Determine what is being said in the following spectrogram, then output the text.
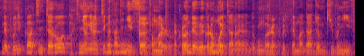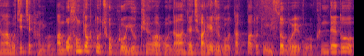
근데 보니까 진짜로 박진영이랑 찍은 사진이 있어요 정말로. 그런데 왜 그런 거 있잖아요. 누군가를 볼 때마다 좀 기분이 이상하고 찝찝한 거. 아 뭐 성격도 좋고 유쾌하고 나한테 잘해주고 딱 봐도 좀 있어 보이고 근데도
